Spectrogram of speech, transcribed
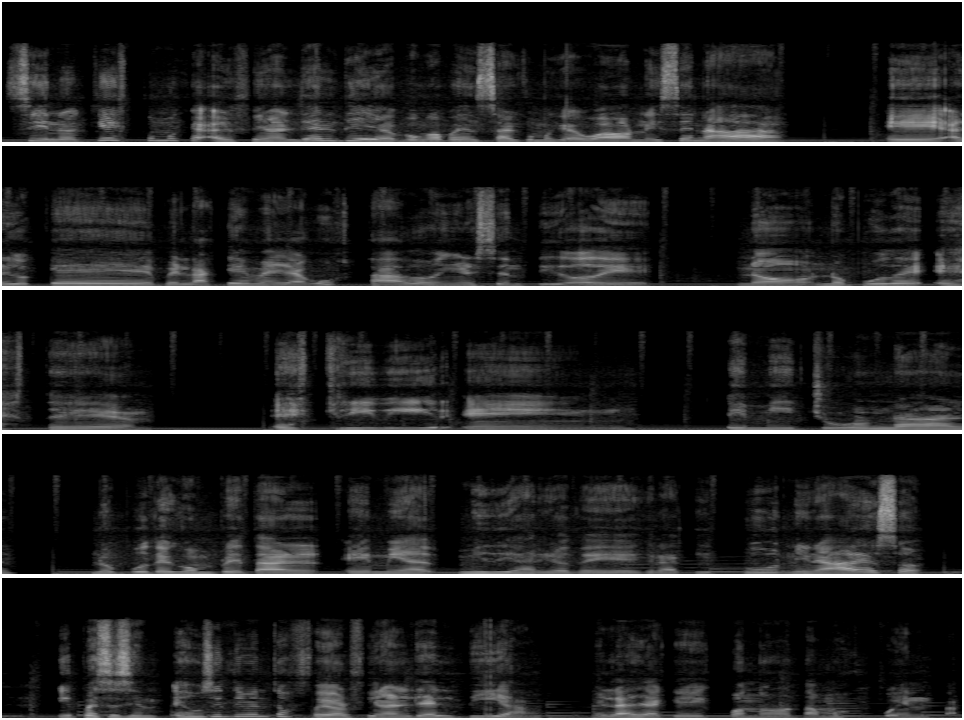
sino que es como que al final del día yo me pongo a pensar como que, wow, no hice nada. Eh, algo que, ¿verdad? Que me haya gustado en el sentido de no, no pude este, escribir en, en mi journal, no pude completar eh, mi, mi diario de gratitud, ni nada de eso. Y pues es un sentimiento feo al final del día, ¿verdad? Ya que cuando nos damos cuenta.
